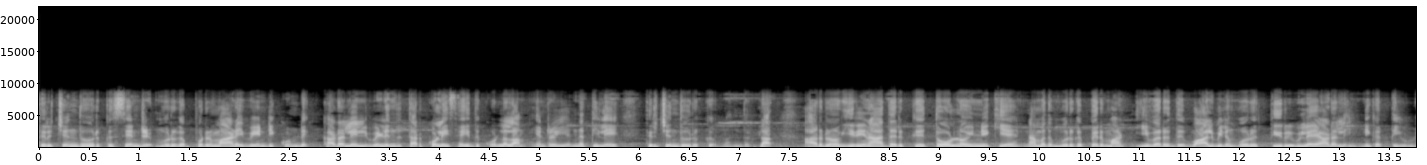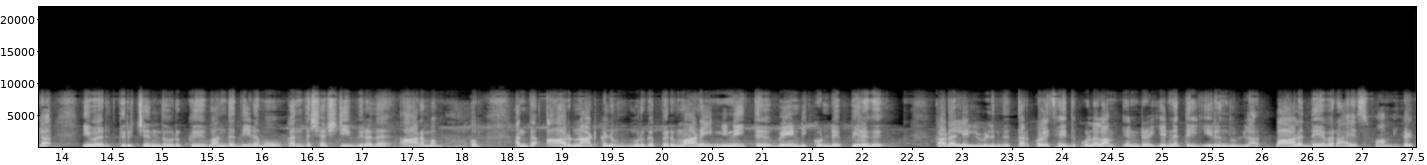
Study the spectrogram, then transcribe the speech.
திருச்செந்தூருக்கு சென்று முருகப்பெருமானை வேண்டிக் கொண்டு கடலில் விழுந்து தற்கொலை செய்து கொள்ளலாம் என்ற எண்ணத்திலே திருச்செந்தூருக்கு வந்துள்ளார். அருணகிரிநாதருக்கு தோல் நோய் நீக்கிய நமது முருகப்பெருமான் இவரது வாழ்விலும் ஒரு திருவிளையாடலை நிகழ்த்தியுள்ளார். இவர் திருச்செந்தூருக்கு வந்த தினமோ கந்த சஷ்டி விரத ஆரம்பம் ஆகும் அந்த ஆறு நாட்களும் முருகப்பெருமானை நினைத்து வேண்டிக் கொண்டு பிறகு கடலில் விழுந்து தற்கொலை செய்து கொள்ளலாம் என்ற எண்ணத்தில் இருந்துள்ளார் பாலதேவராய சுவாமிகள்.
